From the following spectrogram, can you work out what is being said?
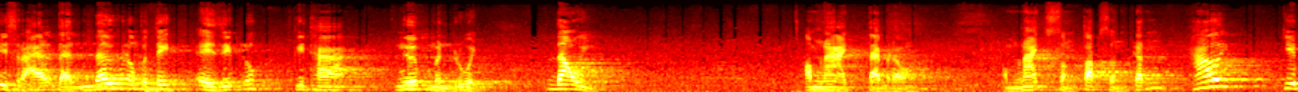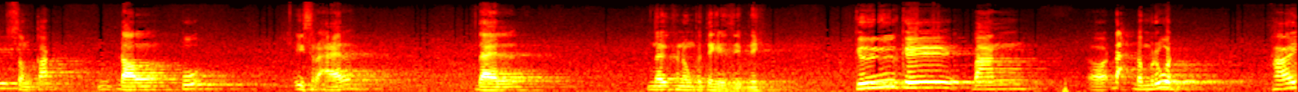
អ៊ីស្រាអែលដែលនៅក្នុងប្រទេសអេស៊ីបនោះ គឺថាងើបមិនរួចដោយអំណាចតែម្ដងអំណាចសង្កត់សង្កិនហើយជាសង្កត់ដល់ពួកអ៊ីស្រាអែលដែលនៅក្នុងប្រទេសអេស៊ីបនេះ គឺគេបានដាក់តម្រួតហើយ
